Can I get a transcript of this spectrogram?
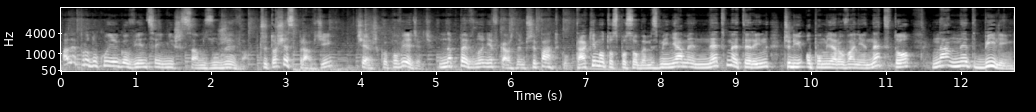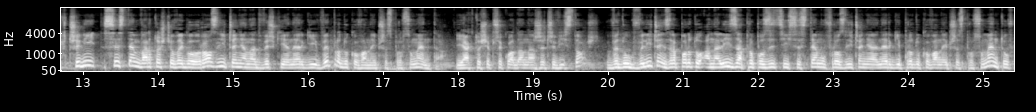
ale produkuje go więcej niż sam zużywa. Czy to się sprawdzi? Ciężko powiedzieć. Na pewno nie w każdym przypadku. Takim oto sposobem zmieniamy net metering, czyli opomiarowanie netto, na net billing, czyli system wartościowego rozliczenia nadwyżki energii wyprodukowanej przez prosumenta. Jak to się przekłada na rzeczywistość? Według wyliczeń z raportu Analiza propozycji systemów rozliczenia energii produkowanej przez prosumentów,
